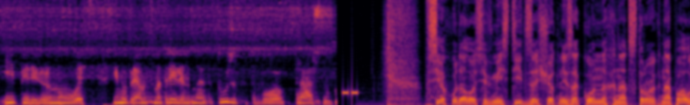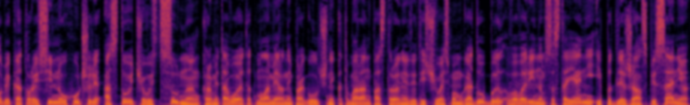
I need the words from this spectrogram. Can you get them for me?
и перевернулась. И мы прямо смотрели на этот ужас, это было страшно. Всех удалось вместить за счет незаконных надстроек на палубе, которые сильно ухудшили остойчивость судна. Кроме того, этот маломерный прогулочный катамаран, построенный в 2008 году, был в аварийном состоянии и подлежал списанию.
